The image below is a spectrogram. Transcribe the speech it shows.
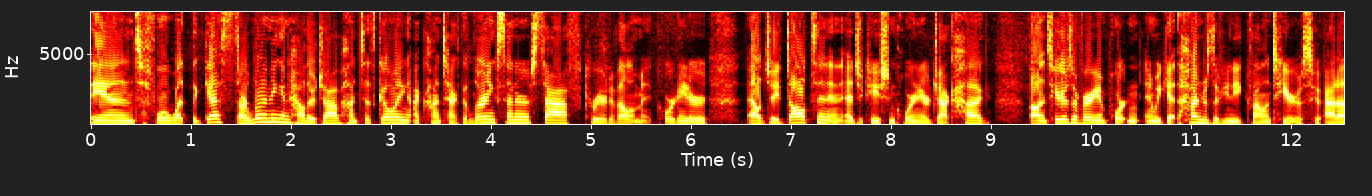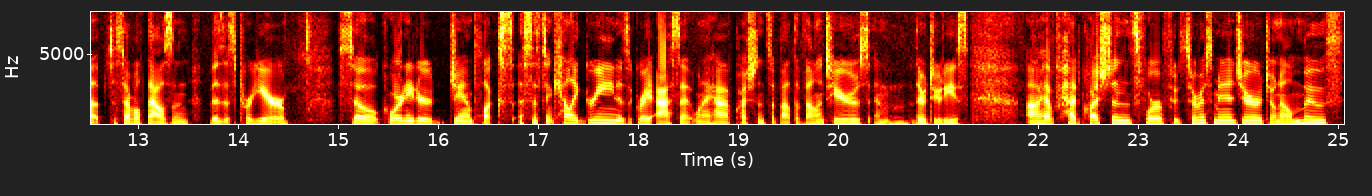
and for what the guests are learning and how their job hunt is going, I contact the Learning Center staff, Career Development Coordinator LJ Dalton, and Education Coordinator Jack Hug. Volunteers are very important, and we get hundreds of unique volunteers who add up to several thousand visits per year. So, Coordinator Jan Pluck's assistant Kelly Green is a great asset when I have questions about the volunteers and mm-hmm. their duties. I have had questions for food service manager Jonelle Muth,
